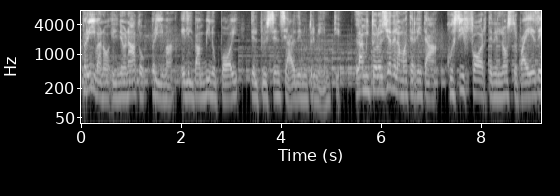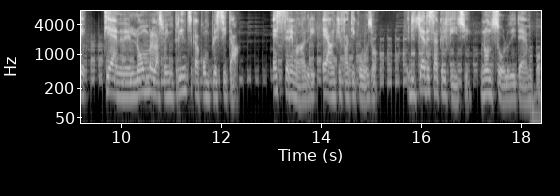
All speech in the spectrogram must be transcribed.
privano il neonato prima ed il bambino poi del più essenziale dei nutrimenti. La mitologia della maternità, così forte nel nostro paese, tiene nell'ombra la sua intrinseca complessità. Essere madri è anche faticoso. Richiede sacrifici, non solo di tempo.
